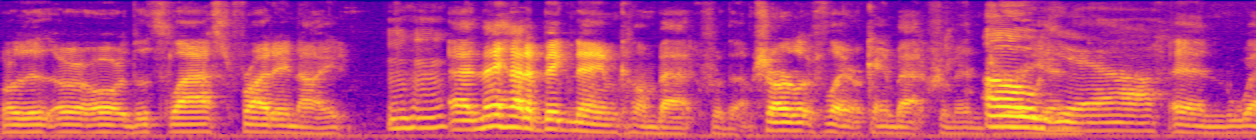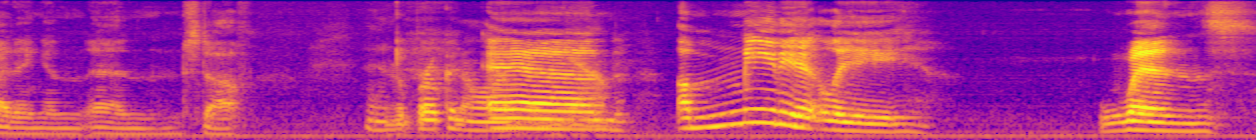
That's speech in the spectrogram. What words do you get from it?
or, this, or or this last Friday night, Mm-hmm. and they had a big name come back for them. Charlotte Flair came back from injury. Oh and, yeah, and wedding and and stuff, and a broken arm. and immediately wins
